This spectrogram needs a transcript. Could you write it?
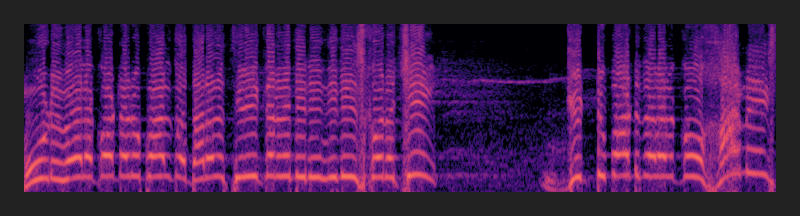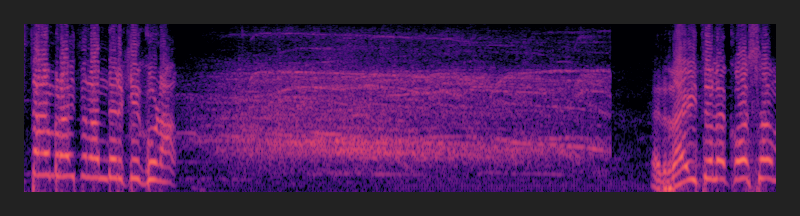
మూడు వేల కోట్ల రూపాయలతో ధరల స్థిరీకరణ నిధి నిధి తీసుకొని వచ్చి గిట్టుబాటు ధరలకు హామీ ఇస్తాం రైతులందరికీ కూడా. రైతుల కోసం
